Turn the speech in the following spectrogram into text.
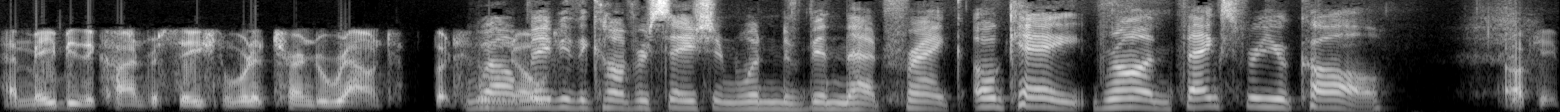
and maybe the conversation would have turned around. But well, knows? maybe the conversation wouldn't have been that frank. Okay, Ron, thanks for your call. Okay.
